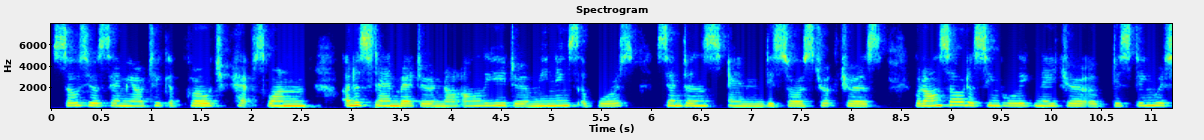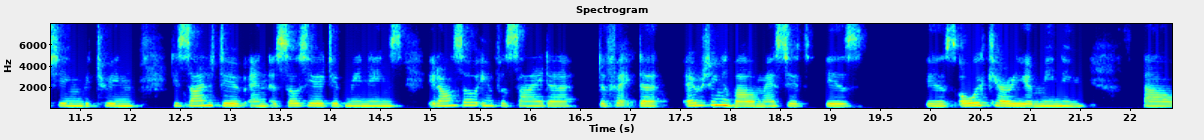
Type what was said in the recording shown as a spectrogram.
socio-semiotic approach helps one understand better not only the meanings of words, sentence, and discourse structures, but also the symbolic nature of distinguishing between designative and associative meanings. It also emphasizes the fact that everything about a message is is always carry a meaning. Uh,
